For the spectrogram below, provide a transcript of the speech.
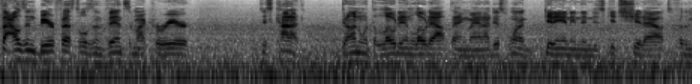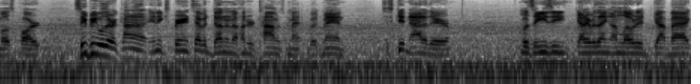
thousand beer festivals and events in my career, just kind of done with the load in, load out thing, man. I just want to get in and then just get shit out for the most part. See people that are kind of inexperienced, haven't done it a hundred times, but man, just getting out of there was easy. Got everything unloaded, got back.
